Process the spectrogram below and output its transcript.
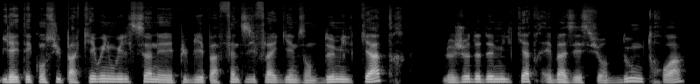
Il a été conçu par Kevin Wilson et publié par Fantasy Flight Games en 2004. Le jeu de 2004 est basé sur Doom 3,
